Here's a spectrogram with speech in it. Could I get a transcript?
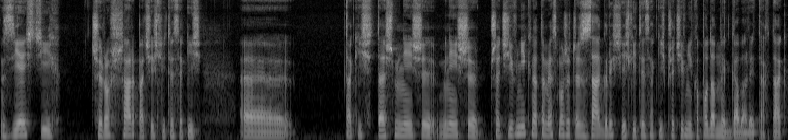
zjeść ich, czy rozszarpać, jeśli to jest jakiś taki też mniejszy, mniejszy przeciwnik, natomiast może też zagryźć, jeśli to jest jakiś przeciwnik o podobnych gabarytach, tak?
